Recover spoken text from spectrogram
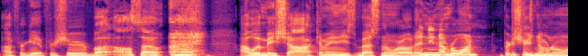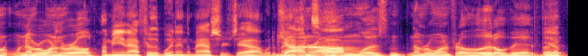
I forget for sure. But also, I wouldn't be shocked. I mean, he's the best in the world. Isn't he number one? I'm pretty sure he's number one. Number one in the world. I mean, after winning the Masters, yeah, I would imagine. Jon so. Rahm was number one for a little bit, but Yep.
